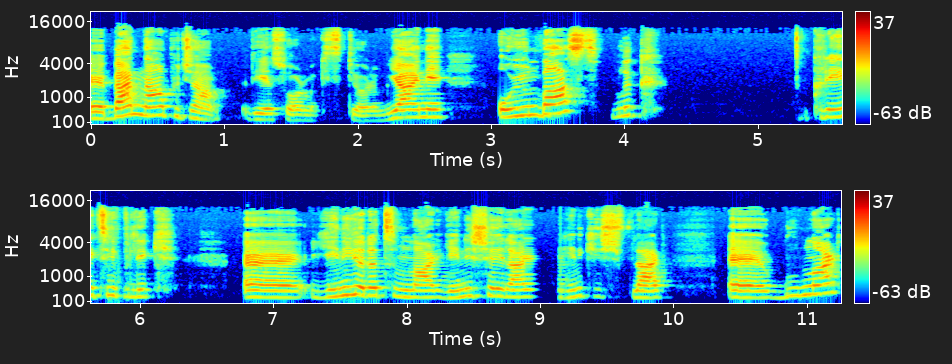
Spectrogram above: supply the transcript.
e, ben ne yapacağım diye sormak istiyorum. Yani oyunbazlık, kreatiflik, e, yeni yaratımlar, yeni şeyler, yeni keşifler e, bunlar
